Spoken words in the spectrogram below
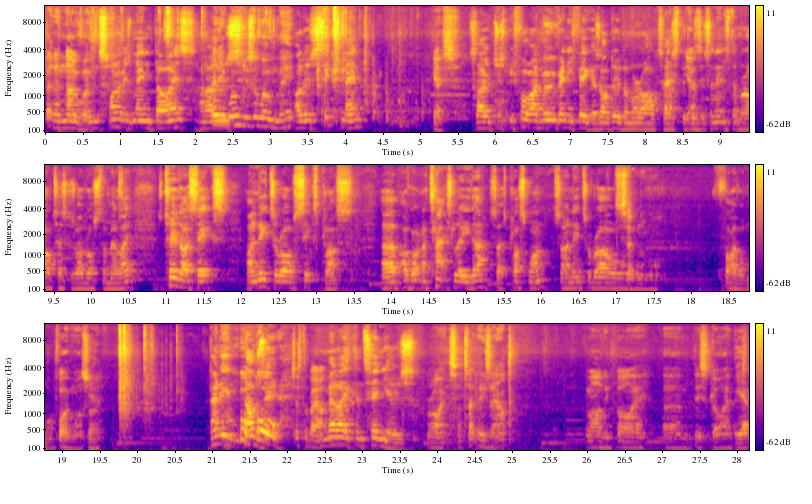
Better than no wounds. one of his men dies, and I Any lose wound is a wound, mate. I lose six men. Yes. So just before I move any figures, I'll do the morale test because Yeah. it's an instant morale test because I've lost the melee. It's two die six. I need to roll six plus. Uh, I've got an attacks leader, so it's plus one. So I need to roll Seven or more. five or more. Five more, sorry. And he loves it. Just about. Melee continues. Right, so I'll take these out. Commanded by um, this guy. Yeah.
